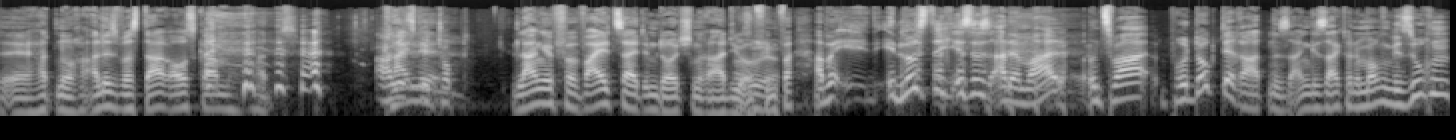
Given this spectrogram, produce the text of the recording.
äh, hat noch alles, was da rauskam, hat Alles keine getoppt. lange Verweilzeit im deutschen Radio so, auf jeden ja. Fall. Aber äh, lustig ist es allemal. Und zwar Produkte raten ist angesagt heute Morgen. Wir suchen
